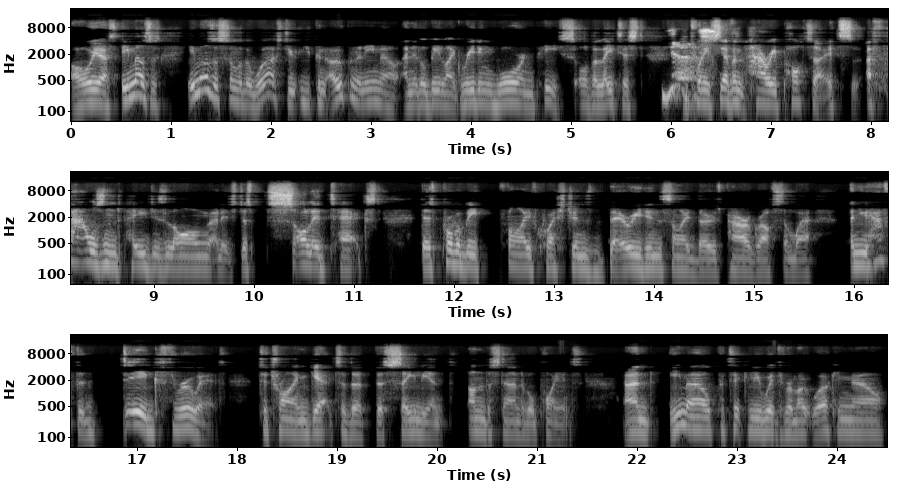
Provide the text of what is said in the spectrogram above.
Oh yes, emails is emails are some of the worst. You you can open an email and it'll be like reading War and Peace or the latest twenty yes. seventh Harry Potter. It's a thousand pages long and it's just solid text. There's probably five questions buried inside those paragraphs somewhere, and you have to dig through it to try and get to the the salient, understandable points. And email, particularly with remote working now,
